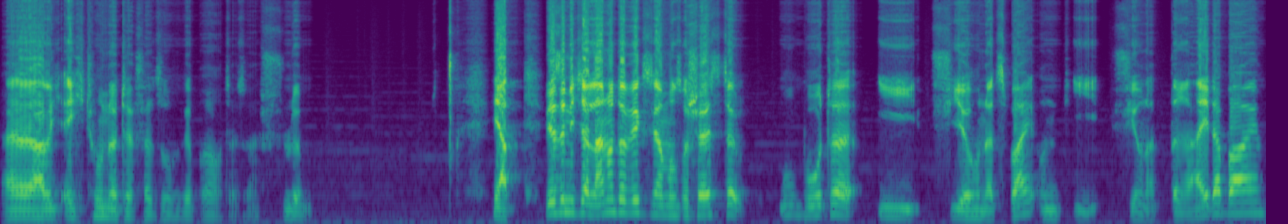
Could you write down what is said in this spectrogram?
Äh, habe ich echt hunderte Versuche gebraucht, das war schlimm. Ja, wir sind nicht allein unterwegs, wir haben unsere Schwester-U-Boote I-402 und I-403 dabei.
